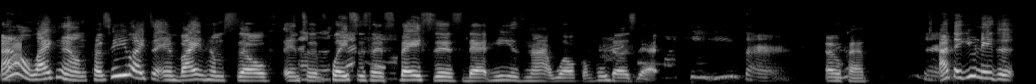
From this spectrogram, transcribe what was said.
I don't like him because he like to invite himself into Uh, places and spaces that he is not welcome. Who does that? Like either. Okay. Either. I think you need to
